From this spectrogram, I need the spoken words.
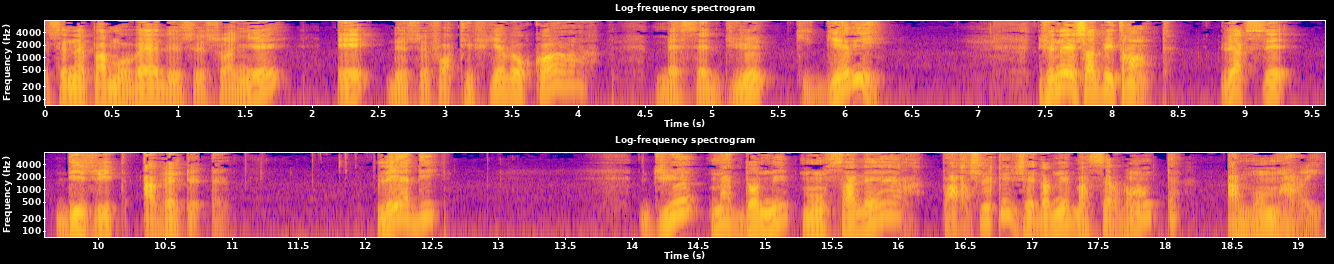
ce n'est pas mauvais de se soigner et de se fortifier le corps, mais c'est Dieu qui guérit. Genèse chapitre 30, versets 18 à 21. Léa dit, Dieu m'a donné mon salaire parce que j'ai donné ma servante à mon mari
